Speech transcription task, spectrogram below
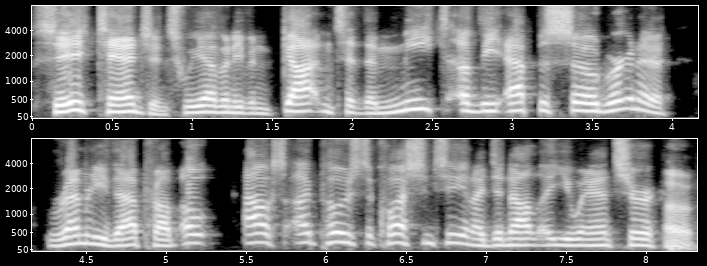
see, tangents. We haven't even gotten to the meat of the episode. We're gonna remedy that problem. Oh, Alex, I posed a question to you and I did not let you answer. Oh.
